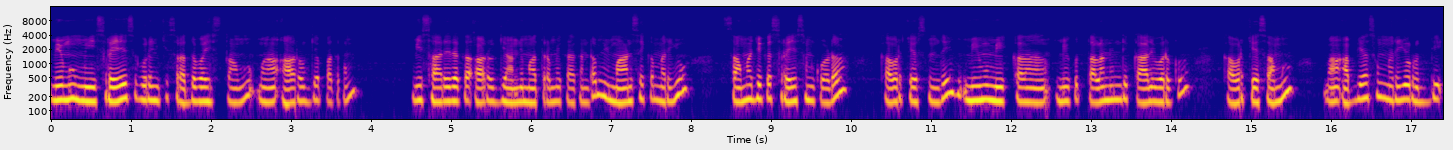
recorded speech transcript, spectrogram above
మేము మీ శ్రేయస్సు గురించి శ్రద్ధ వహిస్తాము. మా ఆరోగ్య పథకం మీ శారీరక ఆరోగ్యాన్ని మాత్రమే కాకుండా మీ మానసిక మరియు సామాజిక శ్రేయస్సును కూడా కవర్ చేస్తుంది. మేము మీ కా మీకు తల నుండి కాలి వరకు కవర్ చేశాము. మా అభ్యాసం మరియు వృద్ధి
